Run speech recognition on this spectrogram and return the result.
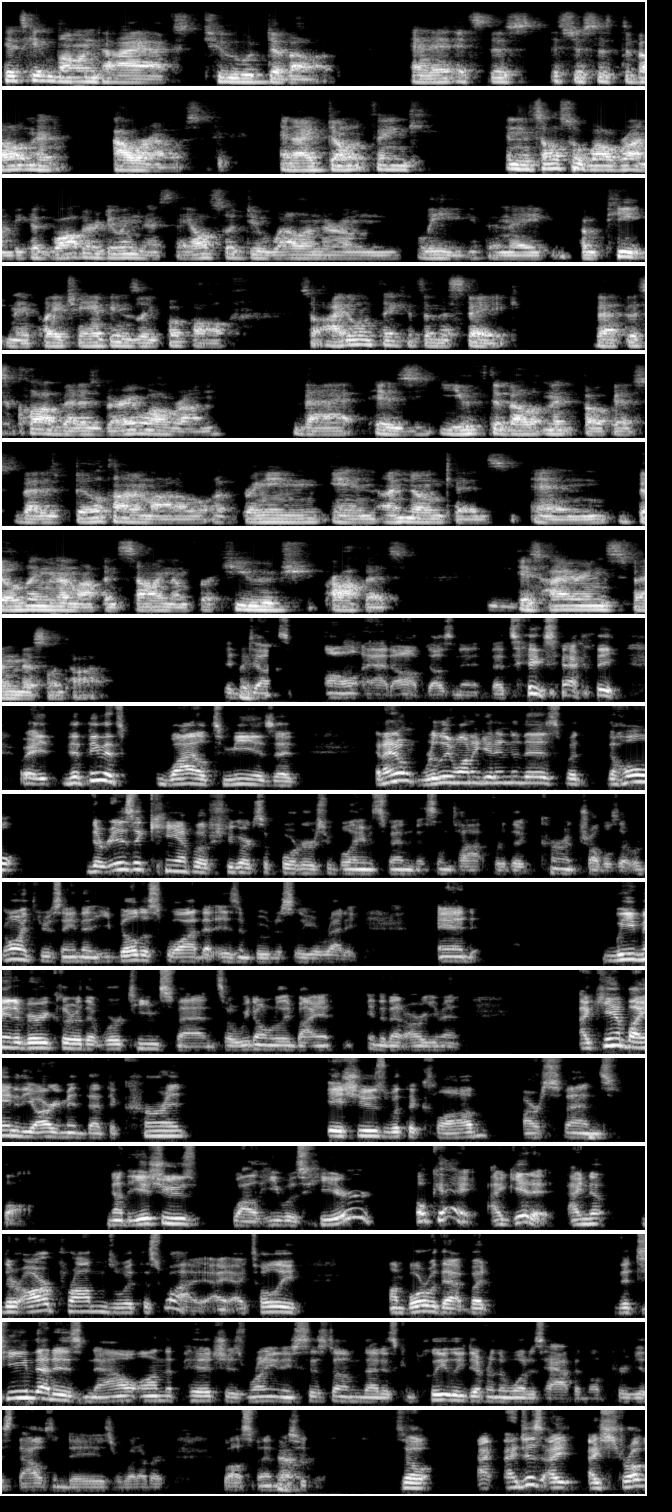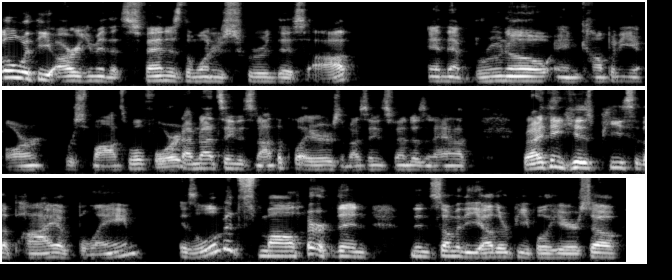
kids get loaned to Ajax to develop, and it, it's this it's just this development powerhouse. And I don't think, and it's also well run because while they're doing this, they also do well in their own league and they compete and they play Champions League football. So I don't think it's a mistake that this club that is very well run that is youth development focused, that is built on a model of bringing in unknown kids and building them up and selling them for huge profits, mm. is hiring Sven Mislintat. It like, does all add up, doesn't it? That's exactly wait, the thing that's wild to me is that, and I don't really want to get into this, but the whole there is a camp of Stuttgart supporters who blame Sven Mislintat for the current troubles that we're going through, saying that he built a squad that isn't Bundesliga ready. And we've made it very clear that we're team Sven, so we don't really buy into that argument. I can't buy into the argument that the current issues with the club are Sven's fault. Now, the issues while he was here, okay, I get it. I know there are problems with the squad. I, I totally on board with that, but the team that is now on the pitch is running a system that is completely different than what has happened the previous thousand days or whatever while Sven yeah. here. So I, I just I, I struggle with the argument that Sven is the one who screwed this up and that Bruno and company aren't responsible for it. I'm not saying it's not the players. I'm not saying Sven doesn't have, but I think his piece of the pie of blame is a little bit smaller than than some of the other people here. So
